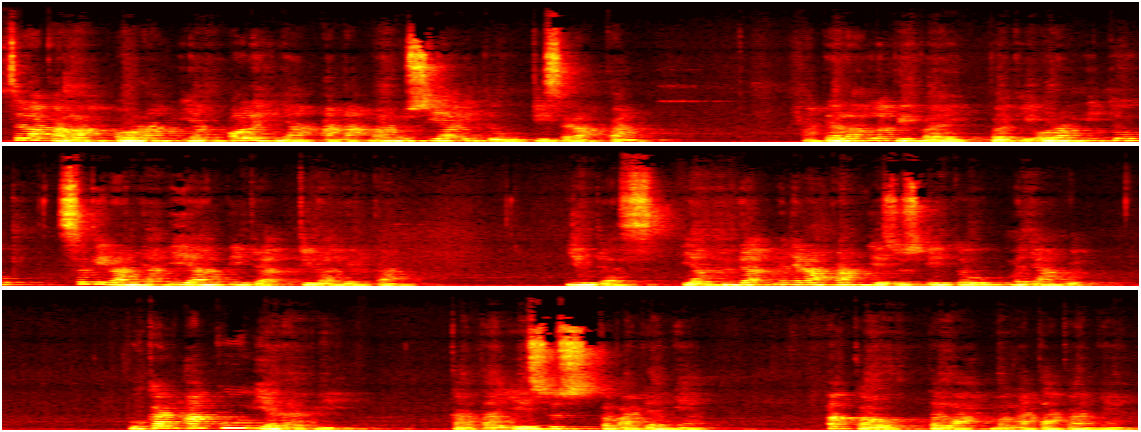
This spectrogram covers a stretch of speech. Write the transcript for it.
celakalah orang yang olehnya anak manusia itu diserahkan. Adalah lebih baik bagi orang itu sekiranya ia tidak dilahirkan. Yudas yang hendak menyerahkan Yesus itu menyahut, Bukan aku ya Rabi, Kata Yesus kepadanya, Engkau telah mengatakannya.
